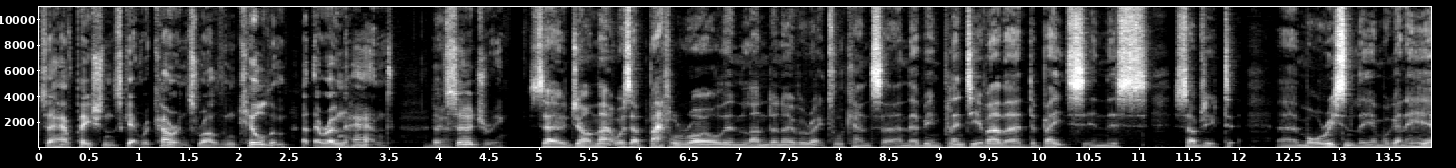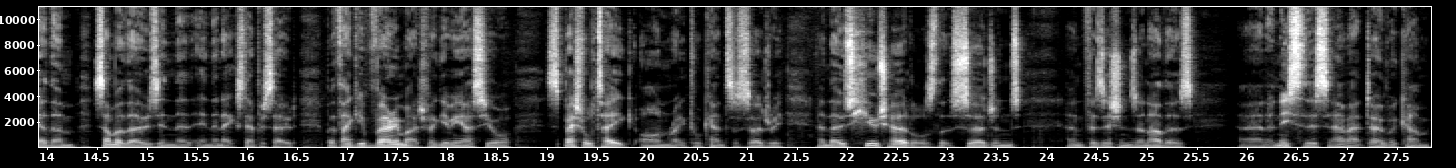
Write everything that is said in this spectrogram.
to have patients get recurrence rather than kill them at their own hand yeah. at surgery. So, John, that was a battle royal in London over rectal cancer, and there have been plenty of other debates in this subject uh, more recently, and we're going to hear them some of those in the in the next episode. But thank you very much for giving us your special take on rectal cancer surgery and those huge hurdles that surgeons and physicians and others and anaesthetists have had to overcome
